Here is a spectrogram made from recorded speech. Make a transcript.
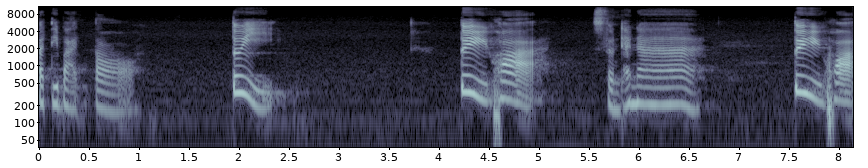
ปฏิบัติต่อ ตุ้ย ตุ้ยขวา สนทนาตุ้ยขว่า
